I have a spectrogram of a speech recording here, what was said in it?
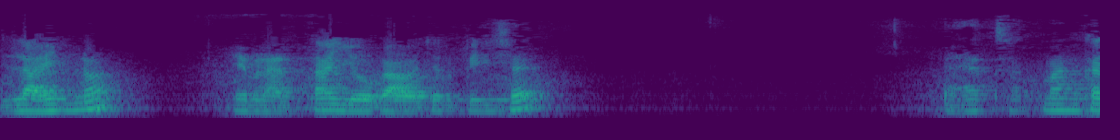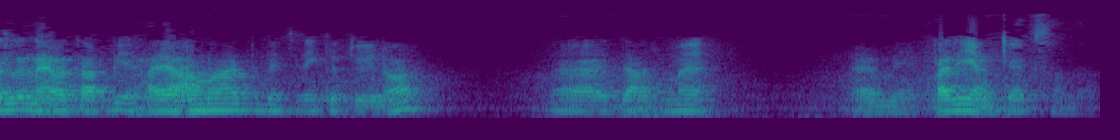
ඉල්ලා හිටනවා. එහෙම නැත්නම් යෝගාවචර පිරිස පැයක් සක්මන් කරලා නැවත අපි 6:00 මෙතන එකතු වෙනවා ධර්ම මේ පරියන්කයක් සඳහා.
